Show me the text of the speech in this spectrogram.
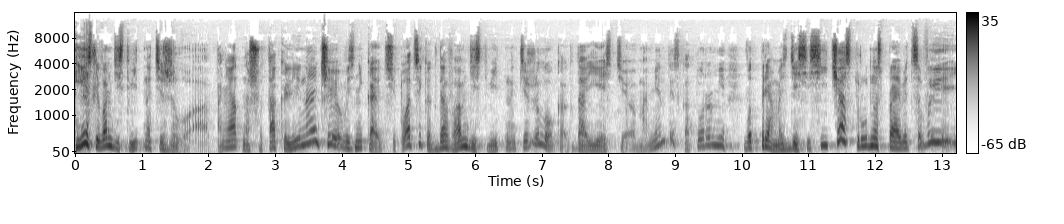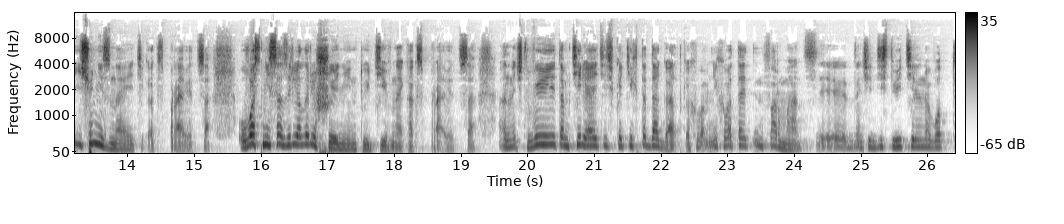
Если вам действительно тяжело, а понятно, что так или иначе возникают ситуации, когда вам действительно тяжело, когда есть э, моменты, с которыми вот прямо здесь и сейчас трудно справиться, вы еще не знаете, как справиться, у вас не созрело решение интуитивное, как справиться, значит, вы там теряетесь в каких-то догадках, вам не хватает информации, значит, действительно вот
